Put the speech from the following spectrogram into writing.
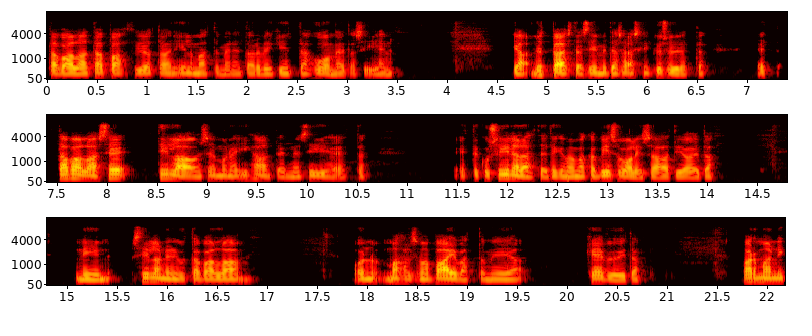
tavallaan tapahtuu jotain ilman, että meidän tarvii kiinnittää huomiota siihen. Ja nyt päästään siihen, mitä sä äsken kysyit, että, että tavallaan se tila on semmoinen ihanteellinen siihen, että, että kun siinä lähtee tekemään vaikka visualisaatioita, niin silloin ne niin kuin tavallaan on mahdollisimman vaivattomia ja kevyitä. Varmaan niin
